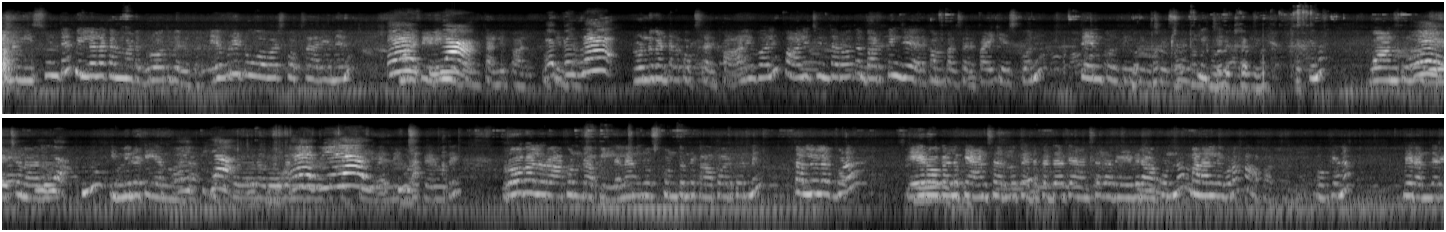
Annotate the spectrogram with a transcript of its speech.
మనం ఇస్తుంటే పిల్లలకు అనమాట గ్రోత్ పెరుగుతుంది ఎవ్రీ టూ అవర్స్కి ఒకసారి అనేది తల్లి పాలు. రెండు గంటలకు ఒకసారి పాలు ఇవ్వాలి. పాలు ఇచ్చిన తర్వాత బర్పింగ్ చేయాలి కంపల్సరీ పైకి వేసుకొని తేనుకులు తీపించేసి ఓకేనా? వాంతులు వేచనాలు ఇమ్యూనిటీ అనమాట ఇవన్నీ కూడా పెరుగుతాయి. రోగాలు రాకుండా పిల్లలను చూసుకుంటుంది కాపాడుతుంది. తల్లులకు కూడా ఏ రోగాలు క్యాన్సర్లు పెద్ద పెద్ద క్యాన్సర్లు అవి ఏవి రాకుండా మనల్ని కూడా కాపాడుతుంది. ఓకేనా? మీరందరూ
